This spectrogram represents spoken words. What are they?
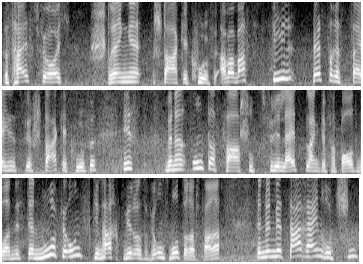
Das heißt für euch strenge, starke Kurve. Aber was viel besseres Zeichen ist für starke Kurve, ist, wenn ein Unterfahrschutz für die Leitplanke verbaut worden ist, der nur für uns gemacht wird, also für uns Motorradfahrer. Denn wenn wir da reinrutschen,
